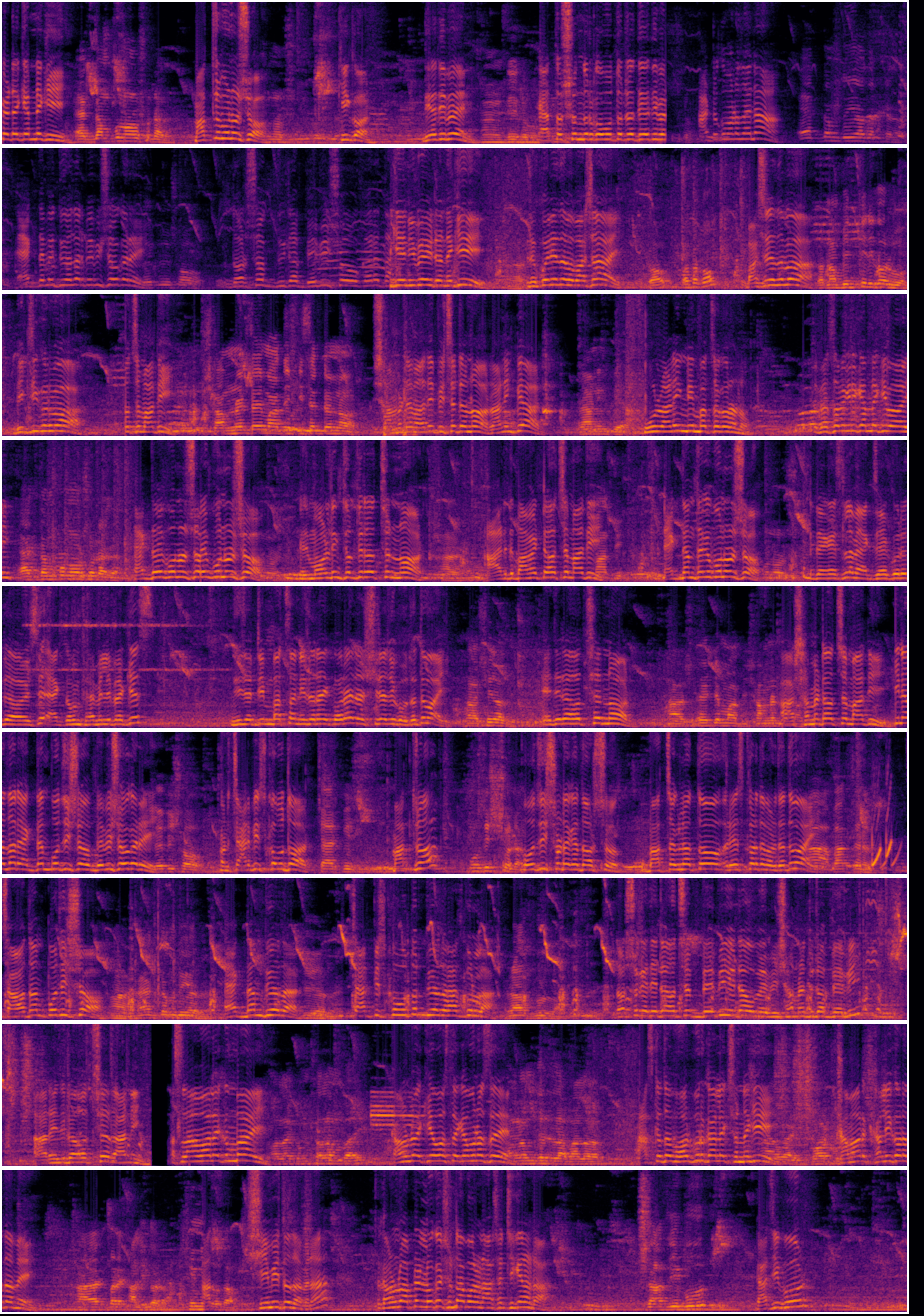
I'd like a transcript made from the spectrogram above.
পেটে কেমনে কি? একদম পনেরোশো টাকা। মাত্র পনেরোশো? কি কর? দিয়ে দিবেন? দিয়ে এত সুন্দর কবুতরটা দিয়ে দিবেন। আটু কমানো যায় না? একদম দুই হাজার টাকা। একদমই দুই হাজার বেবি সহকারে দর্শক দুইটা বেবি সহকারে গিয়ে নিবে এটা নাকি? এটা করে দেবো বাসায়? কত কও। বাসায় দেবা না বিক্রি করব। বিক্রি করবা? হচ্ছে মাদি? সামনেরটাই মাদি পিছেরটা নর। সামনেটা মাদি পিছেটা ন running pair running pair full running ডিম বাচ্চা করানো? বেচা বিক্রি কেমন কি ভাই? একদম পনেরোশো টাকা। একদমই পনেরোশো পনেরোশো। এই মল্ডিং চলতে হচ্ছে নট? হ্যাঁ। আর বামেরটা হচ্ছে মাদি। একদম থেকে পনেরোশো? 1500 দেখেছিলাম এক জায়গায় করে দেওয়া হয়েছে একদম ফ্যামিলি প্যাকেজ নিজের টিম বাচ্চা নিজেরাই করে সিরাজি করতে তো ভাই? হ্যাঁ সিরাজি। এদের হচ্ছে নর হ্যাঁ আর সামনেটা হচ্ছে মাদি। তিন হাজার একদম পঁচিশশো বেবি সহকারে? মানে চার পিস কবুতর? চার পিস। মাত্র? পঁচিশশো টাকা। পঁচিশশো টাকা দর্শক। বাচ্চাগুলো তো রেস করতে ভাই? হ্যাঁ চাওয়া দাম পঁচিশশো? হ্যাঁ একদম দুই হাজার। একদম দুই হাজার? 2000 চার পিস কবুতর দুই হাজার রাসগোল্লা? রাসগোল্লা। দর্শক এটা হচ্ছে বেবি এটাও বেবি সামনে দুটো বেবি আর এই দুটো হচ্ছে রানিং আসসালামু আলাইকুম ভাই। ওয়ালাইকুম সালাম ভাই। কেমন ভাই কি অবস্থা? কেমন আছে? আলহামদুলিল্লাহ ভালো আছি। আজকে তো ভরপুর কালেকশন নাকি? হ্যাঁ। খামার খালি করা দামে? হ্যাঁ একবারে খালি করা সীমিত দাম। সীমিত দামে না? তো ভাই, আপনার লোকেশনটা বলেন আসার ঠিকানাটা। গাজীপুর গাজীপুর?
